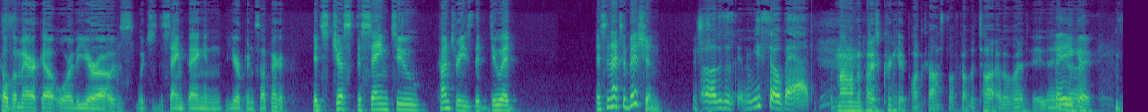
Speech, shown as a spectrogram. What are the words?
Copa America or the Euros, which is the same thing in Europe and South America. It's just the same two countries that do it. It's an exhibition. Oh, this is going to be so bad. The Man on the Post Cricket podcast. I've got the title already. There, there you go.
